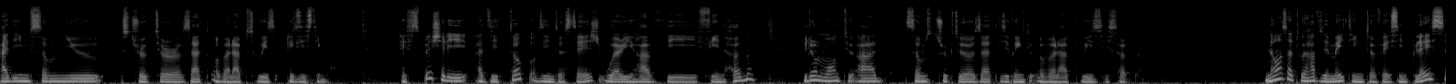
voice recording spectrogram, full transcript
adding some new structure that overlaps with existing one. Especially at the top of the interstage where you have the fin hub, you don't want to add some structure that is going to overlap with this hub. Now that we have the mating interface in place,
